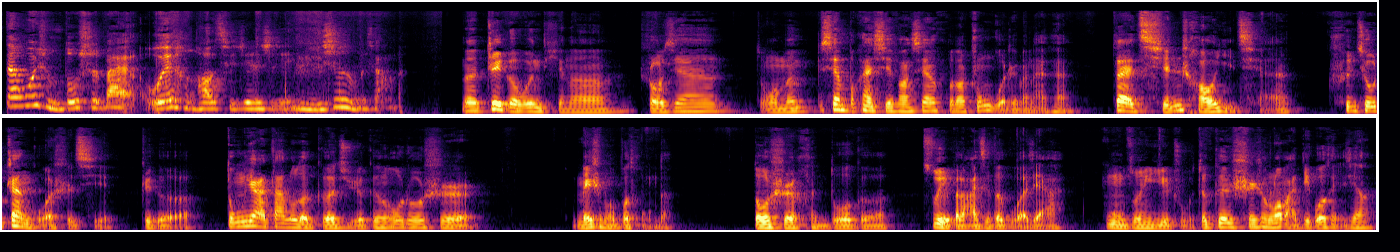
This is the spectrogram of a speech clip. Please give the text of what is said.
但为什么都失败了？我也很好奇这件事情，你是怎么想的？那这个问题呢？首先，我们先不看西方，先回到中国这边来看，在秦朝以前，春秋战国时期，这个东亚大陆的格局跟欧洲是没什么不同的，都是很多个碎不拉几的国家共尊一主，就跟神圣罗马帝国很像，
